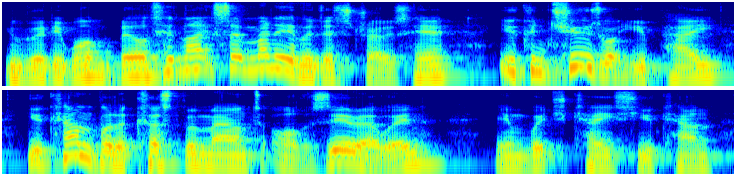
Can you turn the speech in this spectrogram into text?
you really want built in, like so many of the distros here. You can choose what you pay. You can put a custom amount of zero in, in which case you can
